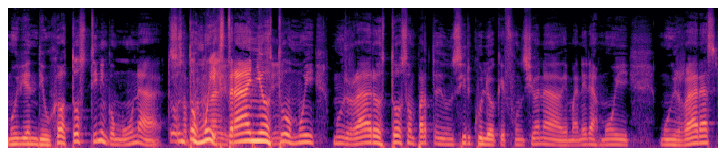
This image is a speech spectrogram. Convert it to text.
muy bien dibujado. Todos tienen como una, Todos son todos muy algo, extraños, sí. todos muy, muy raros, todos son parte de un círculo que funciona de maneras muy, muy raras.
